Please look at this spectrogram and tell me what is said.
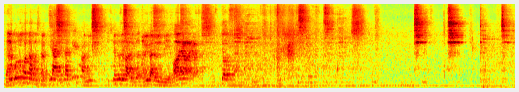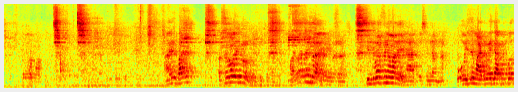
বন্ধু কোনো কথা না তুই আগে থাকি আমি সিস্টেম করে বাড়ি আমি বাড়ি দিয়ে আয় আয়। চল আরে ভাই চিনতে পারছেন না ওই যে মাঠে মাঠে আপনি কত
